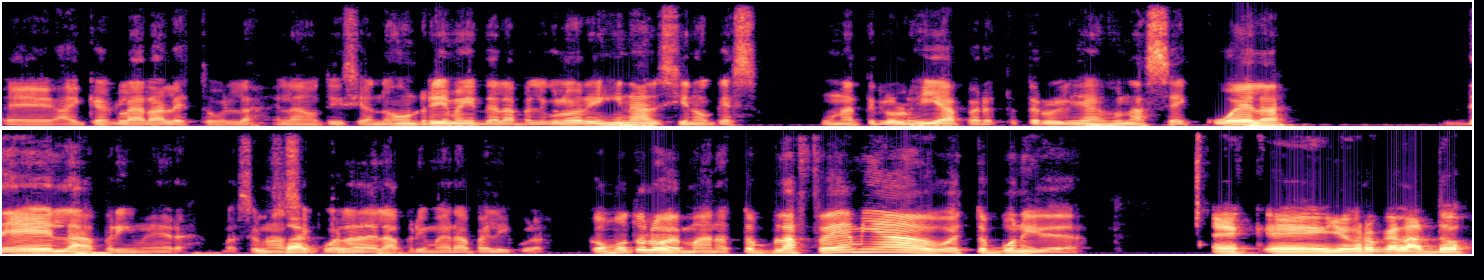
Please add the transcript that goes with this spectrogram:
Eh, hay que aclarar esto, ¿verdad? En la noticia. No es un remake de la película original, sino que es una trilogía, pero esta trilogía es una secuela de la primera. Va a ser una secuela de la primera película. ¿Cómo tú lo ves, hermano? ¿Esto es blasfemia o esto es buena idea? Es, eh, yo creo que las dos.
